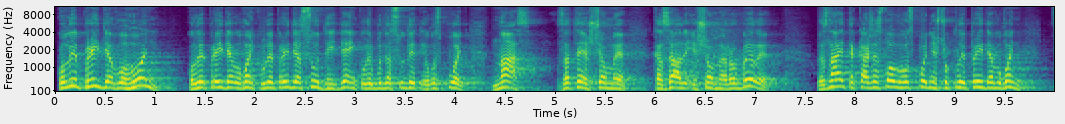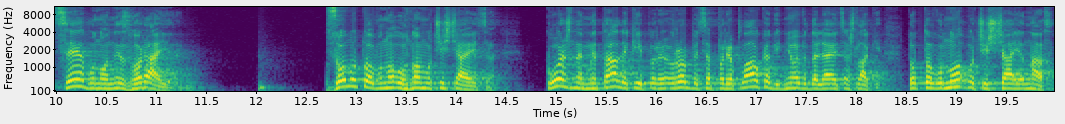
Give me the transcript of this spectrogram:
Коли прийде вогонь, коли прийде вогонь, коли прийде судний день, коли буде судити Господь нас за те, що ми казали і що ми робили, ви знаєте, каже слово Господнє, що коли прийде вогонь, це воно не згорає. Золото, воно огном очищається. Кожен метал, який робиться переплавка, від нього видаляються шлаки. Тобто воно очищає нас.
